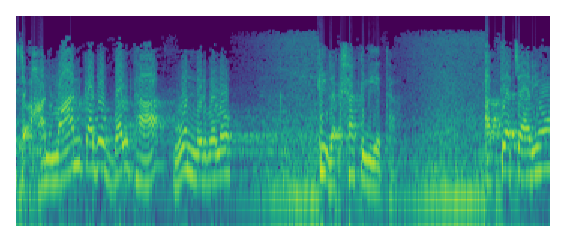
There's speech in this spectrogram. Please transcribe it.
तो हनुमान का जो बल था, वो निर्बलों की रक्षा के लिए था। अत्याचारियों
